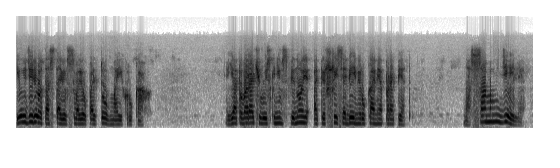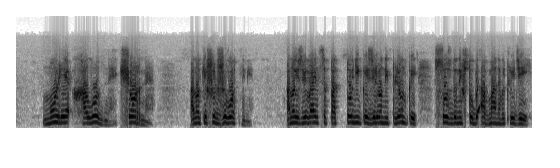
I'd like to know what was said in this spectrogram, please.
И удерет, оставив свое пальто в моих руках. Я поворачиваюсь к ним спиной, опершись обеими руками о парапет. На самом деле море холодное, черное. Оно кишит животными. Оно извивается под тоненькой зеленой пленкой, созданной, чтобы обманывать людей.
